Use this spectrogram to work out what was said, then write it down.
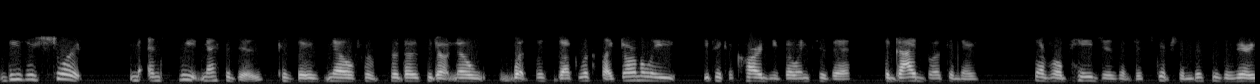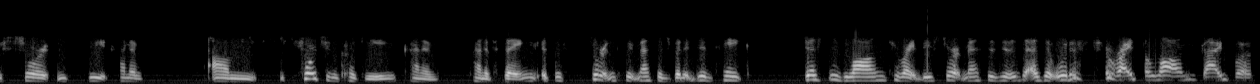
these are short and sweet messages because there's no for for those who don't know what this deck looks like. Normally, you pick a card and you go into the the guidebook and there's several pages of description. This is a very short and sweet kind of um, fortune cookie kind of kind of thing. It's a short and sweet message, but it did take just as long to write these short messages as it would have to write the long guidebook.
